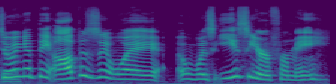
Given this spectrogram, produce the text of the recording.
doing it the opposite way was easier for me.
